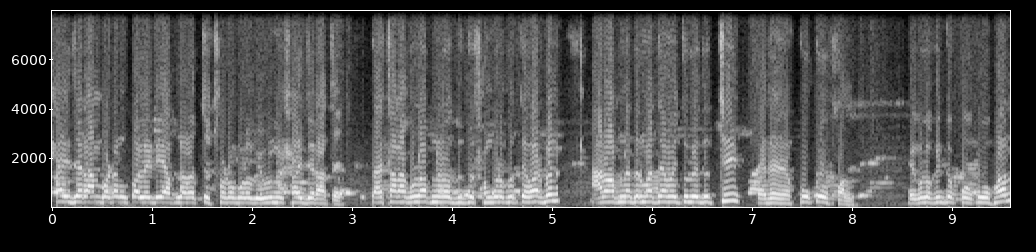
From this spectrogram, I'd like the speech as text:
সাইজের রামবুটান কোয়ালিটি আপনার হচ্ছে ছোট, বড় বিভিন্ন সাইজের আছে। তাই চারাগুলো আপনারা দ্রুত সংগ্রহ করতে পারবেন। আরও আপনাদের মাঝে আমি তুলে দিচ্ছি কোকো ফল। এগুলো কিন্তু কোকো ফল।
